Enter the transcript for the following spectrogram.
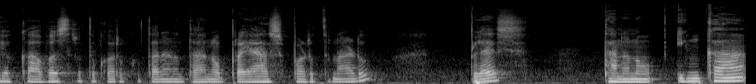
యొక్క అవసరత కొరకు తనను తాను ప్రయాసపడుతున్నాడు. ప్లస్ తనను ఇంకా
